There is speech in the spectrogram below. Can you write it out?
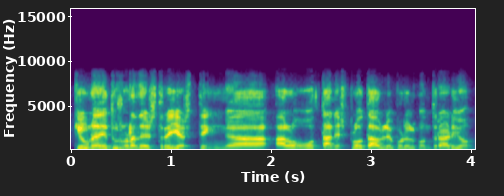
que una de tus grandes estrellas tenga algo tan explotable, por el contrario,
